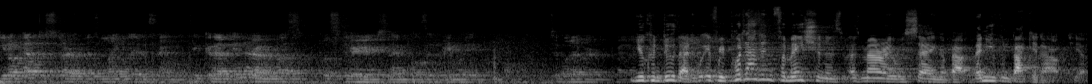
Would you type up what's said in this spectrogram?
You don't have to start with likelihood samples. You can have interim plus posterior samples and relate to whatever. You can do that. If we put out information, as, as Mario was saying about, then you can back it out, yes.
